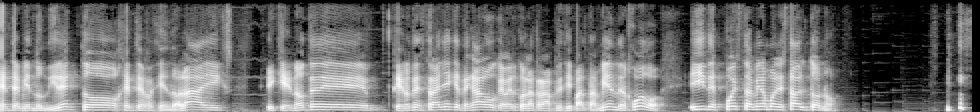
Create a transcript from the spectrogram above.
gente viendo un directo, gente recibiendo likes, y que no te que no te extrañe que tenga algo que ver con la trama principal también del juego. Y después también ha molestado el tono.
